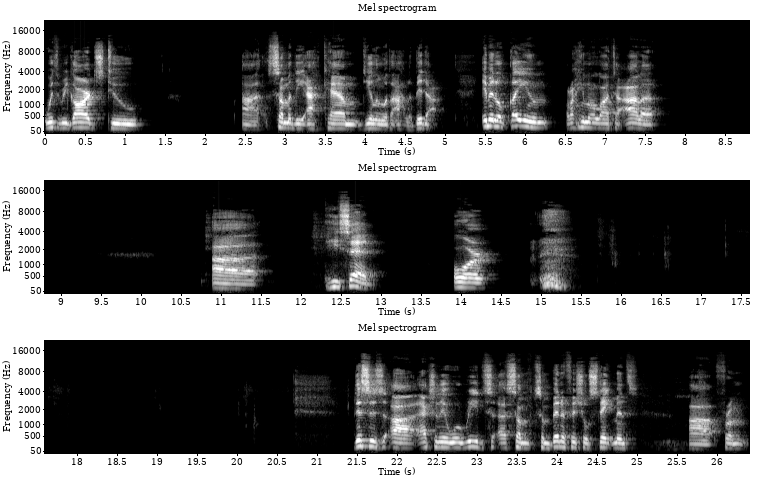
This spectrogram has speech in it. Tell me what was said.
with regards to uh, some of the ahkam dealing with Ahl Bid'ah. Ibn al-Qayyim, rahimahullah ta'ala, uh, he said, or this is uh, actually we'll read uh, some some beneficial statements uh, from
